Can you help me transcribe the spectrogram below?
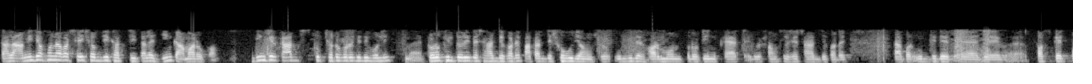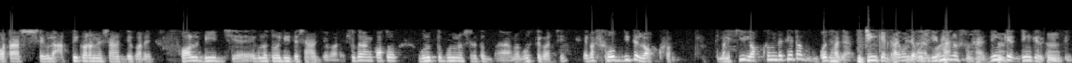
তাহলে আমি যখন আবার সেই সবজি খাচ্ছি তাহলে জিঙ্ক আমারও কম। জিঙ্কের কাজ খুব ছোট করে যদি বলি ক্লোরোফিল তৈরিতে সাহায্য করে পাতার যে সবুজ অংশ উদ্ভিদের হরমোন প্রোটিন ফ্যাট এগুলো সংশ্লেষে সাহায্য করে তারপর উদ্ভিদের যে ফসফেট পটাশ সেগুলো আত্মীকরণে সাহায্য করে ফল বীজ এগুলো তৈরিতে সাহায্য করে। সুতরাং কত গুরুত্বপূর্ণ সেটা তো আমরা বুঝতে পারছি। এবার সবজিতে লক্ষণ। মানে কি লক্ষণ দেখে এটা বোঝা যায়। জিঙ্কের বিভিন্ন হ্যাঁ। হ্যাঁ জিঙ্কের জিঙ্কের ঘাটতি।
